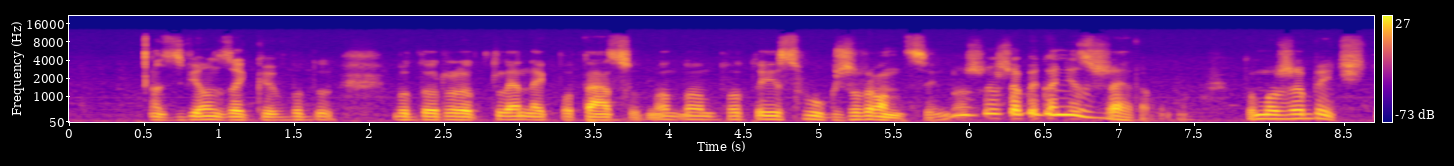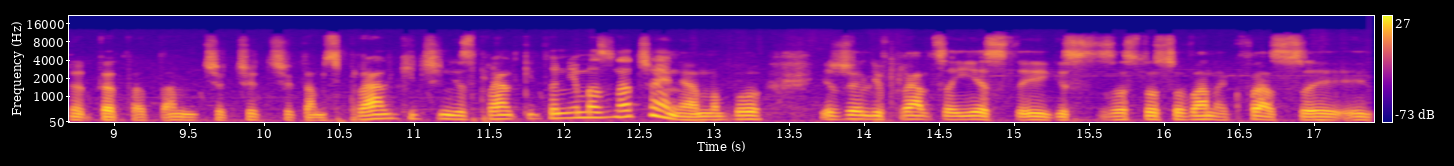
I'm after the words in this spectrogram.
związek wodorotlenek potasu, no, no to, to jest łuk żrący, no, żeby go nie zżerał. No to może być ta, ta, tam, czy, czy, czy tam z pralki, czy nie z pralki, to nie ma znaczenia, no bo jeżeli w pralce jest, jest zastosowana kwas, y,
